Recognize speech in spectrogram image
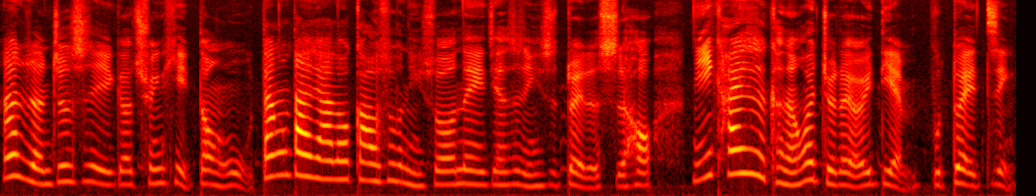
那人就是一个群体动物。当大家都告诉你说那一件事情是对的时候，你一开始可能会觉得有一点不对劲，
